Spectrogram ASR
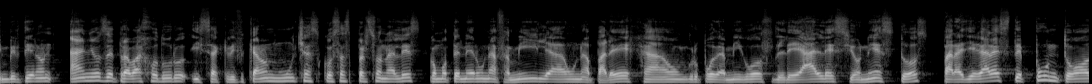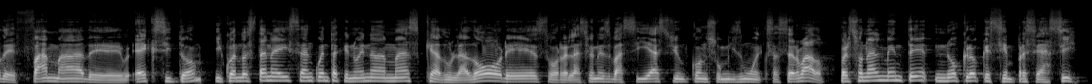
invirtieron años de trabajo duro y sacrificaron muchas cosas personales como tener una familia, una pareja, un grupo de amigos leales y honestos para llegar a este punto de fama, de éxito. Y cuando están ahí se dan cuenta que no hay nada más que aduladores o relaciones vacías y un consumismo exacerbado. Personalmente no creo que siempre sea así.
